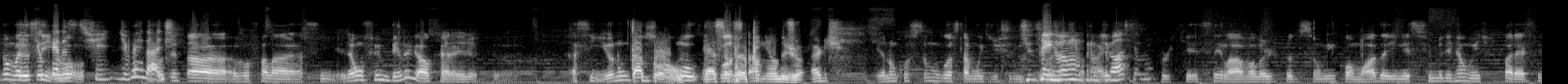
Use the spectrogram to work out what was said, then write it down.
Não, mas assim. Eu quero eu vou, assistir de verdade. Eu vou tentar, eu vou falar assim. Ele é um filme bem legal, cara. Ele, assim, eu não Tá bom, essa gostar, foi a opinião do Jorge. Eu não costumo gostar muito de filmes. Bem, vamos pro próximo. Porque, sei lá, o valor de produção me incomoda e nesse filme ele realmente parece.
